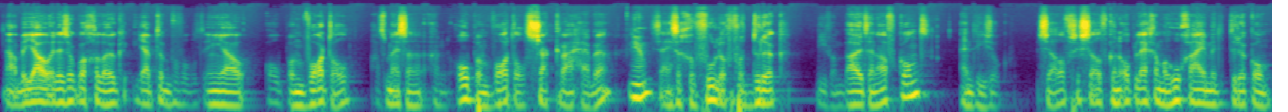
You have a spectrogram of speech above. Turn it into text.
Nou, bij jou, het is ook wel leuk, je hebt er bijvoorbeeld in jouw open wortel, als mensen een open wortel chakra hebben, Ja. zijn ze gevoelig voor druk die van buitenaf komt. En die ze ook zelf zichzelf kunnen opleggen. Maar hoe ga je met die druk om?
